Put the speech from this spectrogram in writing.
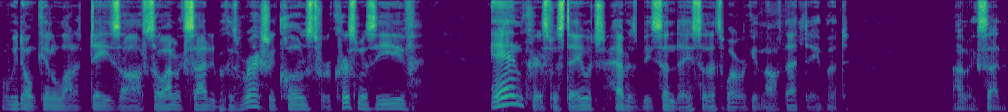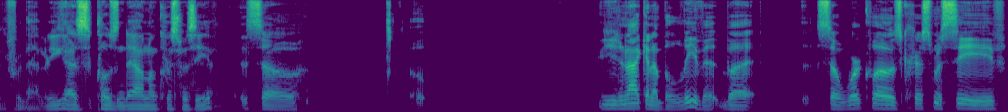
we don't get a lot of days off, so I'm excited because we're actually closed for Christmas Eve and Christmas Day, which happens to be Sunday, so that's why we're getting off that day. But I'm excited for that. Are you guys closing down on Christmas Eve? so oh, you're not gonna believe it, but so we're closed Christmas Eve,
